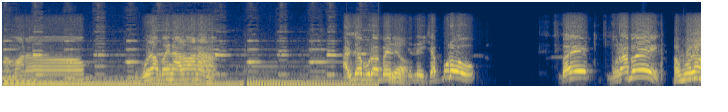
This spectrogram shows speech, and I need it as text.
અમારા ભૂરાભાઈ ને હાલવાના. હાલજો ભૂરાભાઈ લ્યો. એટલે હિસાબ પૂરો ભાઈ ભૂરાભાઈ હા, બોલો.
